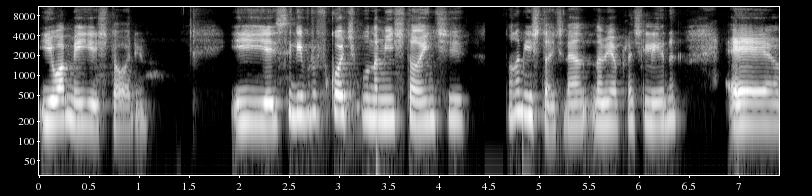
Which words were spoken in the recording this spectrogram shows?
e eu amei a história. E esse livro ficou, tipo, na minha estante, não na minha estante, né, na minha prateleira, é,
